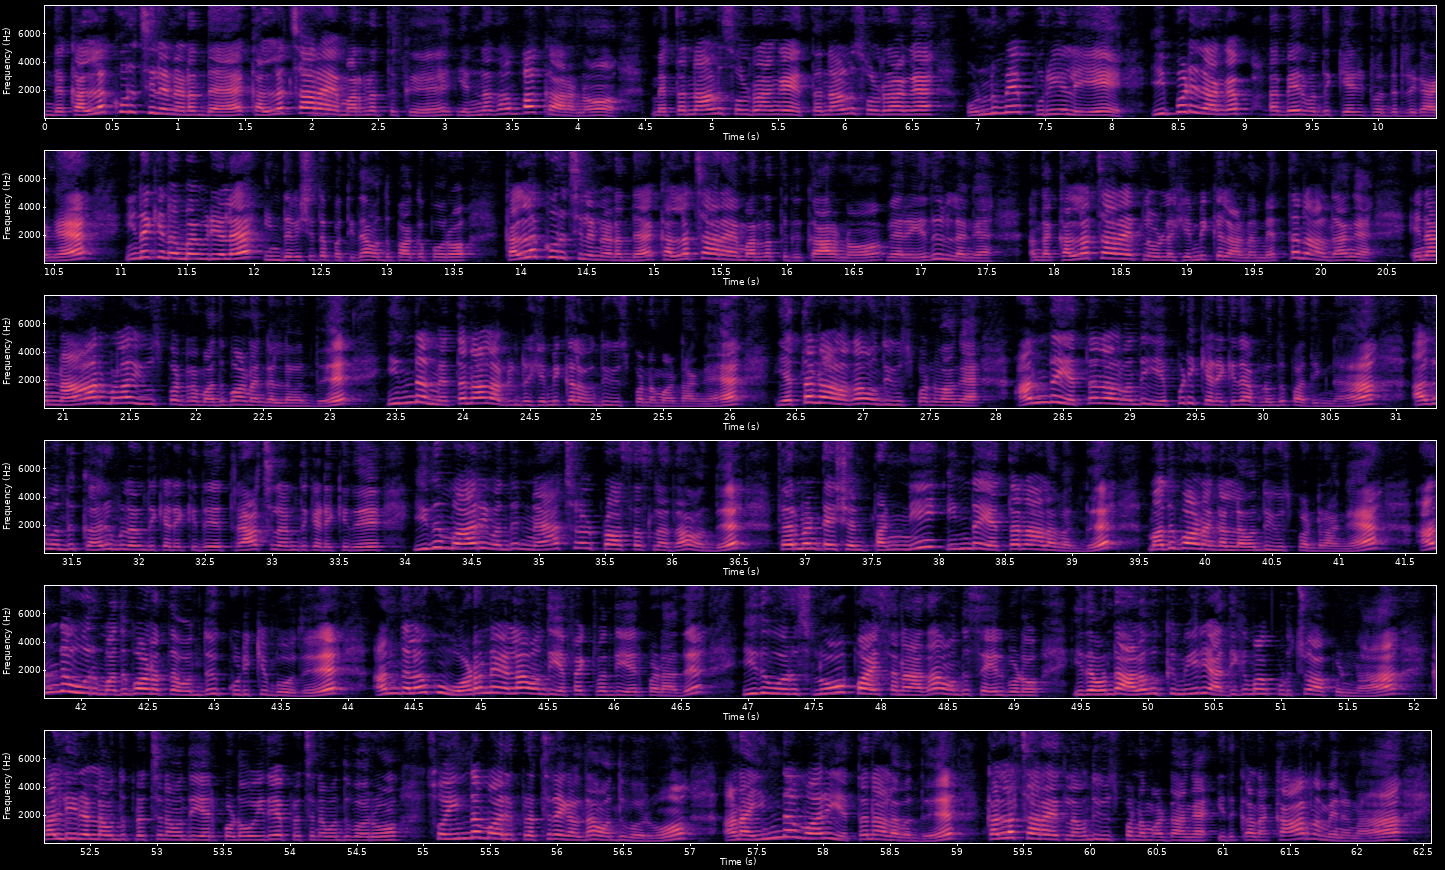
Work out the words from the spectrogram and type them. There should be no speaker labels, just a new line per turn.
இந்த கள்ளக்குறிச்சியில் நடந்த கள்ளச்சாராய மரணத்துக்கு என்னதான்ப்பா காரணம்? மெத்தனாலும் சொல்கிறாங்க எத்தனாலும் சொல்கிறாங்க ஒன்றுமே புரியலையே. இப்படி தாங்க பல பேர் வந்து கேட்டுட்டு வந்துட்டுருக்காங்க. இன்றைக்கி நம்ம வீடியோவில் இந்த விஷயத்தை பற்றி தான் வந்து பார்க்க போகிறோம் கள்ளக்குறிச்சியில் நடந்த கள்ளச்சாராய மரணத்துக்கு காரணம் வேறு எதுவும் இல்லைங்க. அந்த கள்ளச்சாராயத்தில் உள்ள கெமிக்கலான மெத்தனால் தாங்க. ஏன்னா நார்மலாக யூஸ் பண்ணுற மதுபானங்களில் வந்து இந்த மெத்தனால் அப்படின்ற கெமிக்கலை வந்து யூஸ் பண்ண மாட்டாங்க. எத்தனால தான் வந்து யூஸ் பண்ணுவாங்க. அந்த எத்தனால் வந்து எப்படி கிடைக்குது அப்படின்னு வந்து பார்த்தீங்கன்னா அது வந்து கரும்புலேருந்து கிடைக்குது திராட்சைலேருந்து கிடைக்குது. இது மாதிரி வந்து நேச்சுரல் ப்ராசஸில் தான் வந்து ஃபெர்மெண்டேஷன் பண்ணி இந்த எத்தனாலை வந்து மதுபானங்களில் வந்து யூஸ் பண்ணுறாங்க அந்த ஒரு மதுபானத்தை வந்து குடிக்கும்போது அந்த அளவுக்கு உடனேலாம் வந்து எஃபெக்ட் வந்து ஏற்படாது. இது ஒரு ஸ்லோ பாய்சனாக தான் வந்து செயல்படும். இதை வந்து அளவுக்கு மீறி அதிகமாக குடித்தோம் அப்படின்னா கல்லீரலில் வந்து பிரச்சனை வந்து ஏற்படும் இதே பிரச்சனை வந்து வரும். ஸோ இந்த மாதிரி பிரச்சனைகள் தான் வந்து வரும். ஆனால் இந்த மாதிரி எத்தனாலை வந்து கள்ளச்சாராயத்தில் வந்து யூஸ் பண்ண மாட்டாங்க. இதுக்கான காரணம் என்னென்னா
